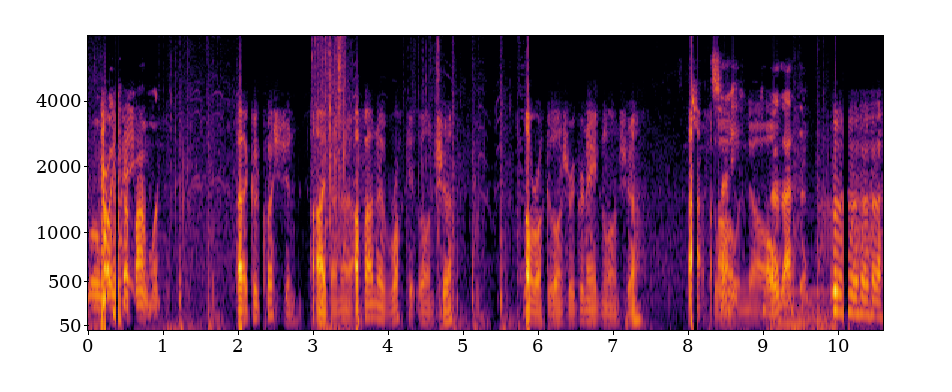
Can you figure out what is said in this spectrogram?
Well, where can I find one? Uh, good question. I don't know. I found a rocket launcher. Not a rocket launcher, a grenade launcher. That's, Say, Oh know no. that then. oh,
